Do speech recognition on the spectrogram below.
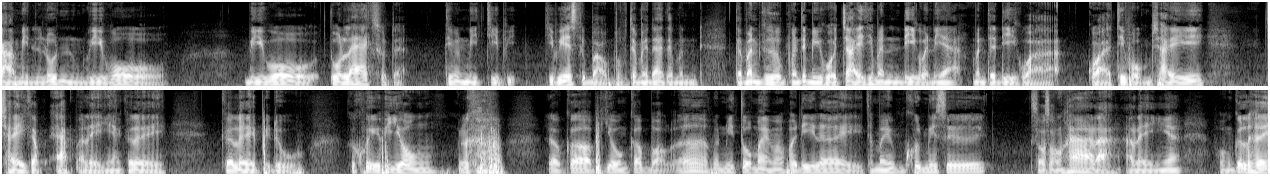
การมินรุ่น vivo vivo ตัวแรกสุดอะที่มันมี GP GPS หรือเปล่าผมจะไม่ได้แต่มัน แต่มันคือมันจะมีหัวใจที่มันดีกว่านี้มันจะดีกว่ากว่าที่ผมใช้ใช้กับแอปอะไรเงี้ยก็เลยก็เลยไปดู ก็คุยกับพี่ยงแล้วก็แล้วก็พี่ยงก็บอก เออ มันมีตัวใหม่มาพอดีเลยทำไมคุณไม่ซื้อสองสองห้าล่ะ อะไรเงี้ยผมก็เลย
